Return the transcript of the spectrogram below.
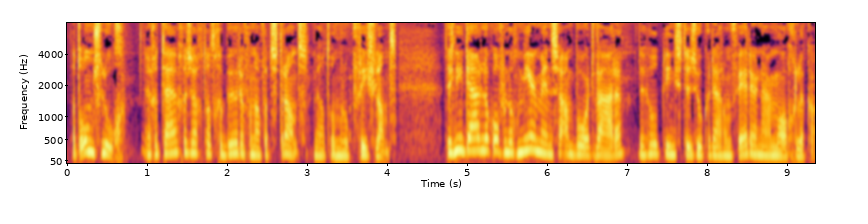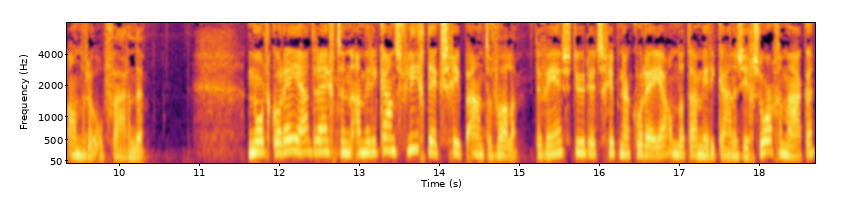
dat omsloeg. Een getuige zag dat gebeuren vanaf het strand, meldt Omroep Friesland. Het is niet duidelijk of er nog meer mensen aan boord waren. De hulpdiensten zoeken daarom verder naar mogelijke andere opvarenden. Noord-Korea dreigt een Amerikaans vliegdekschip aan te vallen. De VS stuurde het schip naar Korea omdat de Amerikanen zich zorgen maken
